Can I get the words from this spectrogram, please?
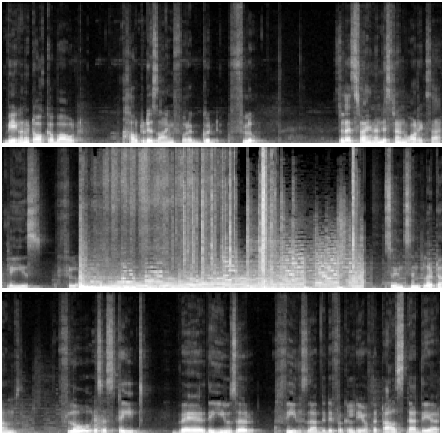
we're going to talk about how to design for a good flow. So, let's try and understand what exactly is flow. So, in simpler terms, flow is a state where the user feels that the difficulty of the task that they are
